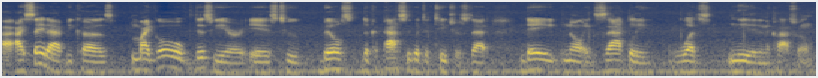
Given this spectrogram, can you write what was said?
I, I say that because my goal this year is to build the capacity with the teachers that they know exactly what's needed in the classroom.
